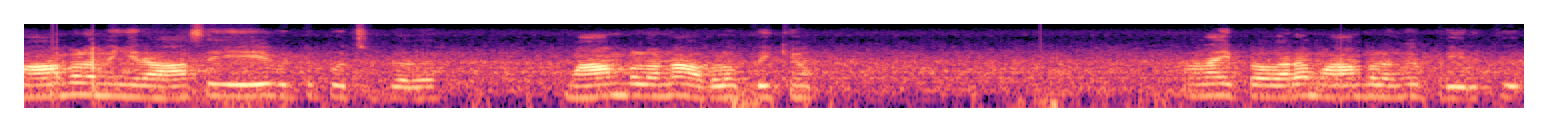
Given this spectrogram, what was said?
மாம்பழம் நீங்கள் ஆசையே விட்டு போச்சு பிரதர் மாம்பழம்னா அவ்வளோ பிடிக்கும். ஆனால் இப்போ வர மாம்பழங்க இப்படி இருக்குது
